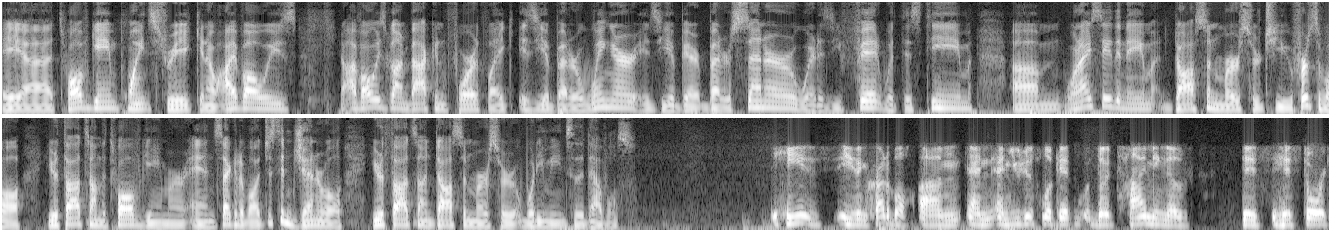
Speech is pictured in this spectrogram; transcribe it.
a uh, 12 game point streak. You know, I've always. I've always gone back and forth. Like, is he a better winger? Is he a be- better center? Where does he fit with this team? Um, when I say the name Dawson Mercer to you, first of all, your thoughts on the 12 gamer, and second of all, just in general, your thoughts on Dawson Mercer, what he means to the Devils. He is he's incredible, um, and and you just look at the timing of this historic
